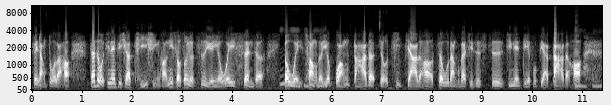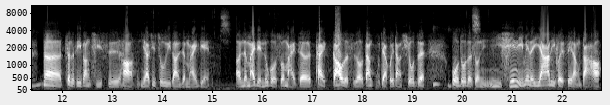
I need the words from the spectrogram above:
非常多了哈。但是我今天必须要提醒哈，你手中有资源、有威盛的、有伟创的、有广达的、有技嘉的哈，这五档股票其实是今天跌幅比较大的哈。那这个地方其实哈，你要去注意到你的买点啊，你的买点如果说买的太高的时候，当股价回档修正过多的时候，你你心里面的压力会非常大哈。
